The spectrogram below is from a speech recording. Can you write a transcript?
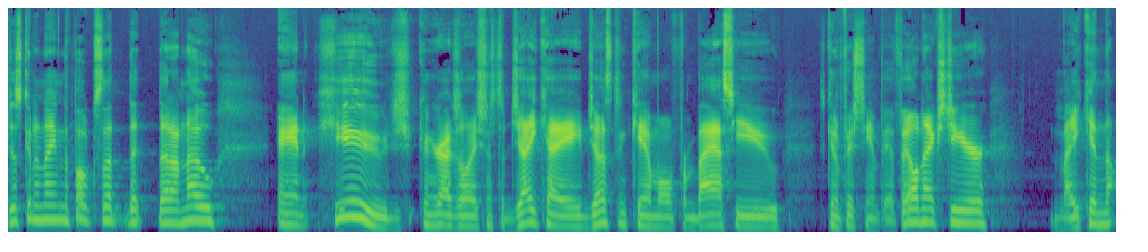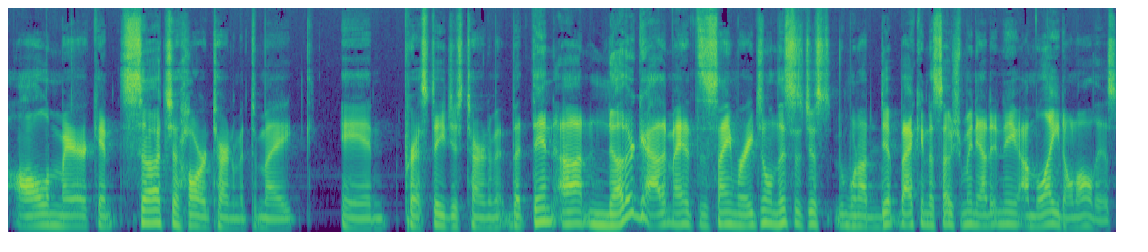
Just going to name the folks that, that, that I know. And huge congratulations to JK, Justin Kimmel from Bass U. He's going to fish the NPFL next year making the All American, such a hard tournament to make and prestigious tournament. But then uh, another guy that made it to the same regional, and this is just when I dipped back into social media, I didn't even, I'm late on all this.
